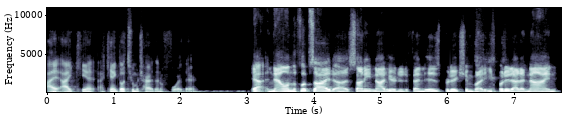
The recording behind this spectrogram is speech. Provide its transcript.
I I can't I can't go too much higher than a four there. Yeah. And now on the flip side, uh, Sonny not here to defend his prediction, but he put it at a nine,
